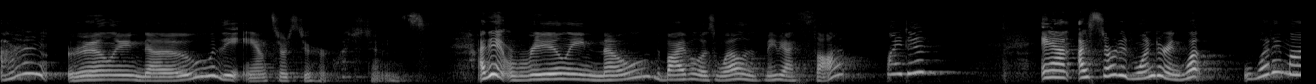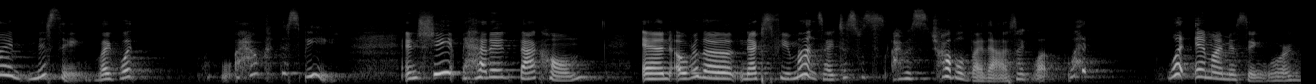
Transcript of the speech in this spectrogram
I didn't really know the answers to her questions. I didn't really know the Bible as well as maybe I thought I did. And I started wondering, what, what am I missing? Like, what, how could this be? And she headed back home. And over the next few months, I just was, I was troubled by that. I was like, what, what, what am I missing, Lord?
